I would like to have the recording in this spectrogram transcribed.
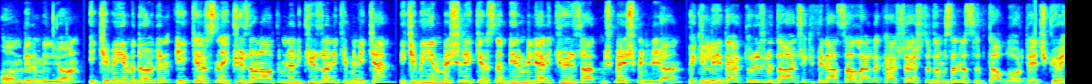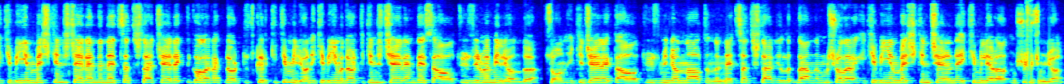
11 milyon. 2024'ün ilk yarısında 216 milyon 212 bin iken 2025'in ilk yarısında 1 milyar 265 milyon. Peki lider turizmi daha önceki finansallarla karşılaştırdığımızda nasıl bir tablo ortaya çıkıyor? 2025 ikinci çeyreğinde net satışlar çeyreklik olarak 442 milyon. 2024 ikinci çeyreğinde ise 620 milyondu. Son iki çeyrekte 600 milyonun altında. Net satışlar yıllıklandırılmış olarak 2025 ikinci çeyreğinde 2 milyar 63 milyon.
